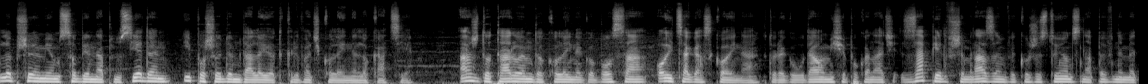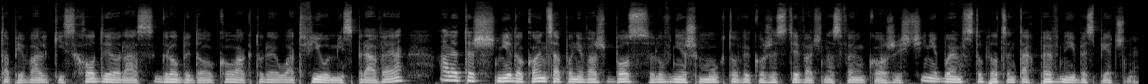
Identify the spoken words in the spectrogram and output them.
Ulepszyłem ją sobie na plus jeden i poszedłem dalej odkrywać kolejne lokacje aż dotarłem do kolejnego bossa, ojca Gascoina, którego udało mi się pokonać za pierwszym razem, wykorzystując na pewnym etapie walki schody oraz groby dookoła, które ułatwiły mi sprawę, ale też nie do końca, ponieważ boss również mógł to wykorzystywać na swoją korzyść i nie byłem w 100% pewny i bezpieczny.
